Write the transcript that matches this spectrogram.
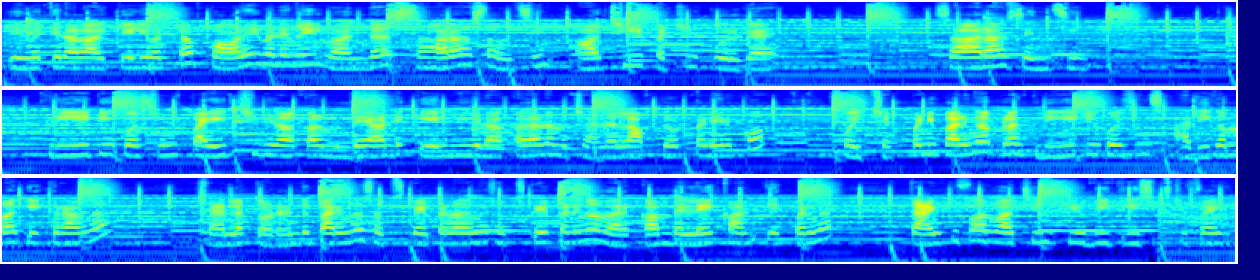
இருபத்தி நாலாவது கேள்வி வந்துட்டு பாலைவனங்களில் வாழ்ந்த சாரா சவுன்சின் ஆட்சியை பற்றி கூறுக. சாரா சென்சின். கிரியேட்டிவ் கொஸ்டின் பயிற்சி வினாக்கள் முந்தைய ஆண்டு கேள்வி வினாக்கள் தான் நம்ம சேனலில் அப்லோட் பண்ணியிருக்கோம். போய் செக் பண்ணி பாருங்கள் அப்போலாம் கிரியேட்டிவ் கொஸ்டின்ஸ் அதிகமாக கேட்குறாங்க சேனலை தொடர்ந்து பாருங்கள் சப்ஸ்கிரைப் பண்ணாதவங்க சப்ஸ்கிரைப் பண்ணுங்கள் மறக்காமல் பெல்லைக்கான் கிளிக் பண்ணுங்கள் தேங்க்யூ ஃபார் வாட்சிங் கியூபி த்ரீ சிக்ஸ்டி ஃபைவ்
